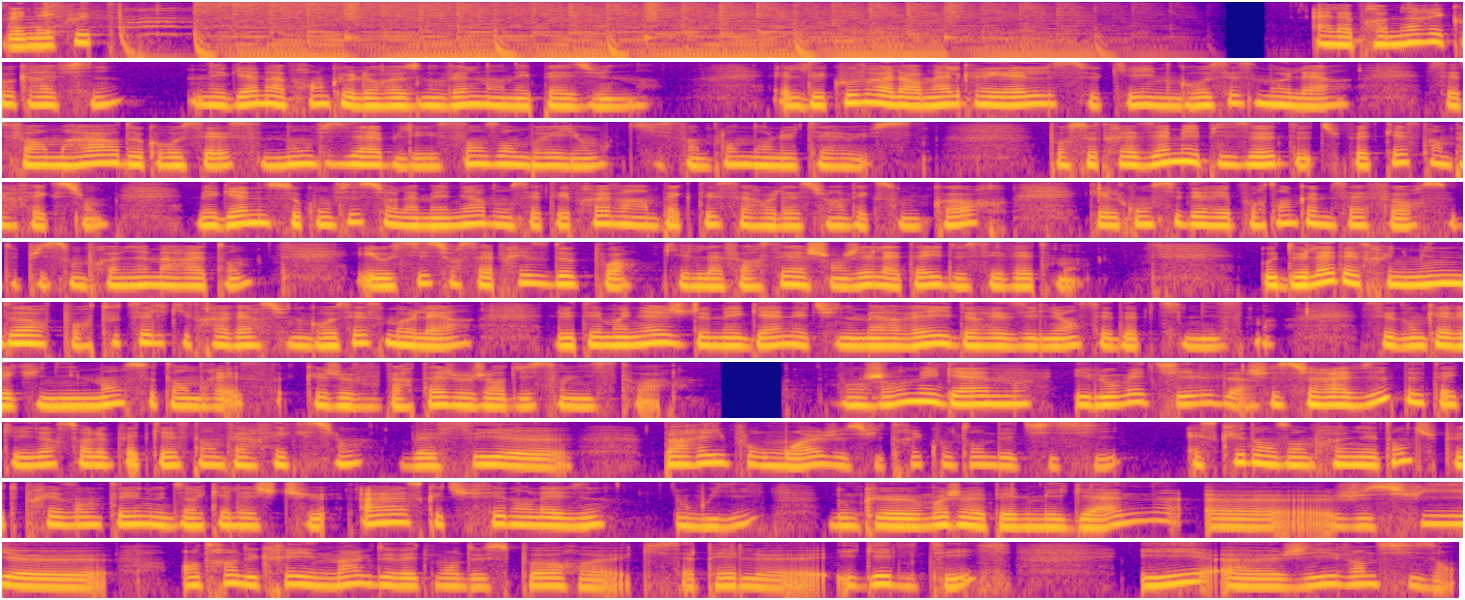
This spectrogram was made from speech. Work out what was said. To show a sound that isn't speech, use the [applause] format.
Bonne écoute À la première échographie, Megan apprend que l'heureuse nouvelle n'en est pas une. Elle découvre alors malgré elle ce qu'est une grossesse molaire, cette forme rare de grossesse non viable et sans embryon qui s'implante dans l'utérus. Pour ce treizième épisode du podcast Imperfection, Megan se confie sur la manière dont cette épreuve a impacté sa relation avec son corps, qu'elle considérait pourtant comme sa force depuis son premier marathon, et aussi sur sa prise de poids, qui l'a forcée à changer la taille de ses vêtements. Au-delà d'être une mine d'or pour toutes celles qui traversent une grossesse molaire, le témoignage de Megan est une merveille de résilience et d'optimisme. C'est donc avec une immense tendresse que je vous partage aujourd'hui son histoire. Bonjour Mégane. Hello Mathilde. Je suis ravie de t'accueillir sur le podcast Imperfection. Bah, c'est euh, pareil pour moi, je suis très contente d'être ici. Est-ce que dans un premier temps, tu peux te présenter, nous dire quel âge tu as, ce que tu fais dans la vie? Oui, donc euh, moi je m'appelle Mégane, euh, je suis en train de créer une marque de vêtements de sport qui s'appelle Égalité et j'ai 26 ans.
